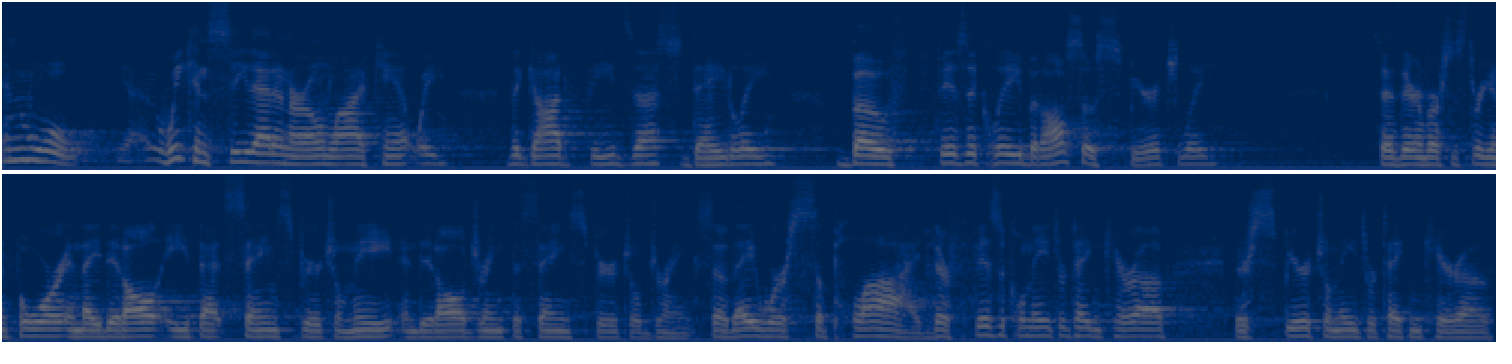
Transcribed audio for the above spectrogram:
And we'll, we can see that in our own life, can't we? That God feeds us daily, both physically but also spiritually says there in verses 3 and 4 and they did all eat that same spiritual meat and did all drink the same spiritual drink. So they were supplied. Their physical needs were taken care of. Their spiritual needs were taken care of.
